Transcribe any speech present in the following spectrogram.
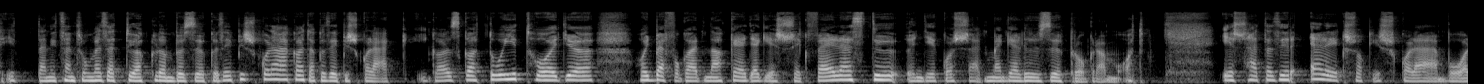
itteni centrum vezető a különböző középiskolákat, a középiskolák igazgatóit, hogy, hogy befogadnak egy egészségfejlesztő, öngyilkosság megelőző programot és hát azért elég sok iskolából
